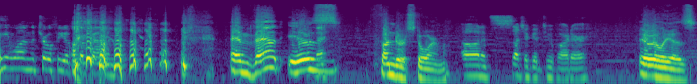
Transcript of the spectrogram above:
He won the trophy of some kind. And that is Thunderstorm. oh, and it's such a good two-parter. It really is.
